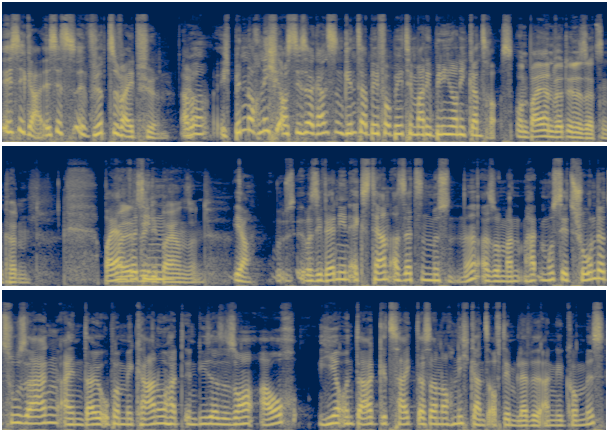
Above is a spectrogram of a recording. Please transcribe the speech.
Ist egal, ist jetzt, wird zu weit führen. Aber ja. ich bin noch nicht aus dieser ganzen Ginter-BVB-Thematik, bin ich noch nicht ganz raus. Und Bayern wird ihn ersetzen können. Bayern weil wird sie ihn, die Bayern sind. Ja, aber sie werden ihn extern ersetzen müssen. Ne? Also man hat, muss jetzt schon dazu sagen, ein Dayo Upamecano hat in dieser Saison auch hier und da gezeigt, dass er noch nicht ganz auf dem Level angekommen ist,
